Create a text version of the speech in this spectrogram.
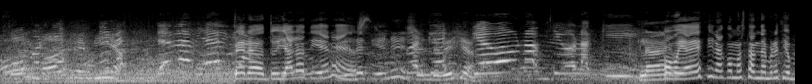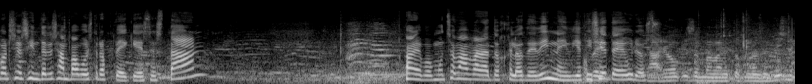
¡Oh, madre mía! Pero tú ya lo ¿Ya le tienes. tienes? El de Bella. Lleva una acción aquí. Claro. Os voy a decir a cómo están de precio por si os interesan para vuestros peques. Están... Vale, pues mucho más baratos que los de Disney, 17 euros. Claro que son más baratos que los de Disney.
